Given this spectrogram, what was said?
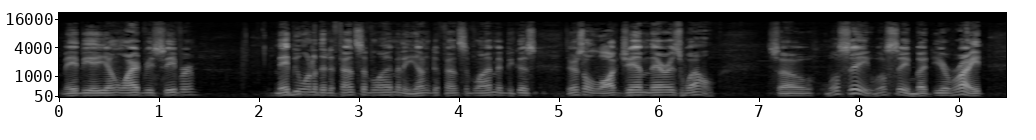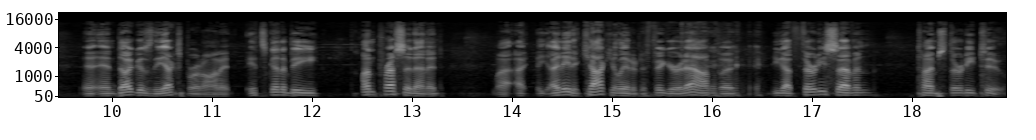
Maybe a young wide receiver, maybe one of the defensive linemen, a young defensive lineman, because there's a logjam there as well. So we'll see, we'll see. But you're right, and, Doug is the expert on it. It's going to be unprecedented. I, I need a calculator to figure it out, but you got 37 times 32.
